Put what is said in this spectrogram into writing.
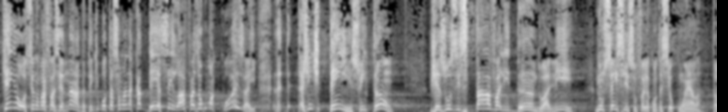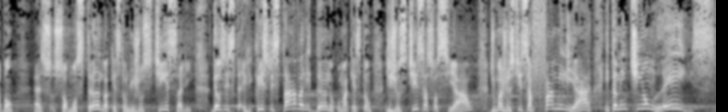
Quem ou você não vai fazer nada, tem que botar essa mãe na cadeia, sei lá, faz alguma coisa aí. A gente tem isso. Então, Jesus estava lidando ali Não sei se isso foi o que aconteceu com ela, tá bom? É só mostrando a questão de justiça ali. Deus, Cristo estava lidando com uma questão de justiça social, de uma justiça familiar, e também tinham leis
